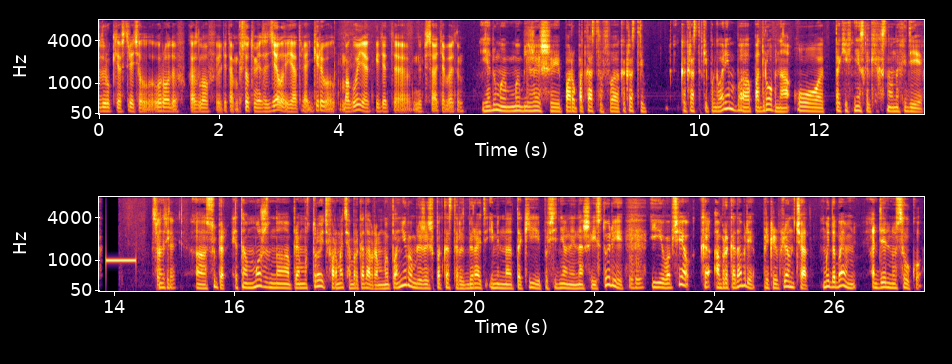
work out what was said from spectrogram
вдруг я встретил уродов, козлов, или там что-то меня задело, и я отреагировал. Могу я где-то написать об этом? Я думаю, мы ближайшие пару подкастов э, как раз-таки как раз-таки поговорим э, подробно о таких нескольких основных идеях. Смотри, э, супер. Это можно прям устроить в формате абракадабра. Мы планируем ближайшие подкасты разбирать именно такие повседневные наши истории. Угу. И вообще к абракадабре прикреплен чат. Мы добавим отдельную ссылку.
